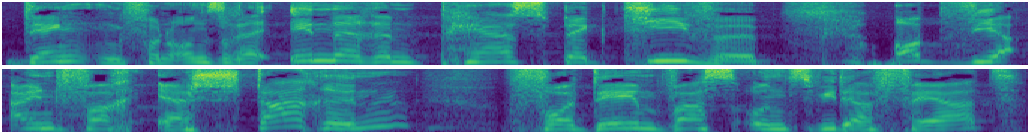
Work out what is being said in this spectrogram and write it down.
Denken, von unserer inneren Perspektive, ob wir einfach erstarren vor dem, was uns widerfährt,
